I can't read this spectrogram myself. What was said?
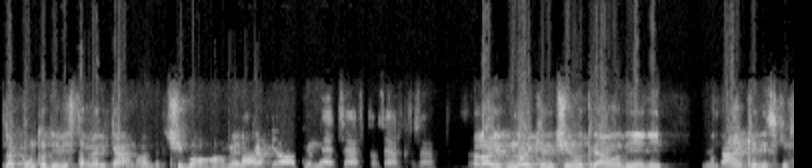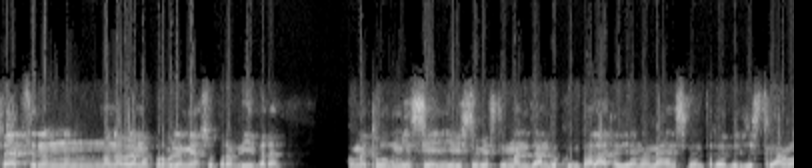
Dal punto di vista americano, eh, del cibo americano. Ovvio, ovvio, beh, certo, certo, certo. Però noi che ci nutriamo di, di, anche di schifezze non, non avremo problemi a sopravvivere come tu mi insegni, visto che stai mangiando quintalate di MMS mentre registriamo.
